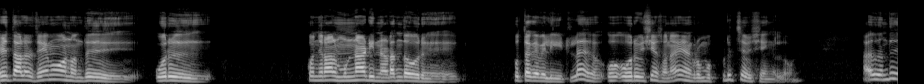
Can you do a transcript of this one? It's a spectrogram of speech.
எழுத்தாளர் ஜெயமோகன் வந்து ஒரு கொஞ்ச நாள் முன்னாடி நடந்த ஒரு புத்தக வெளியீட்டில் ஒரு விஷயம் சொன்னால் எனக்கு ரொம்ப பிடிச்ச விஷயங்கள்ல ஒன்று அது வந்து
